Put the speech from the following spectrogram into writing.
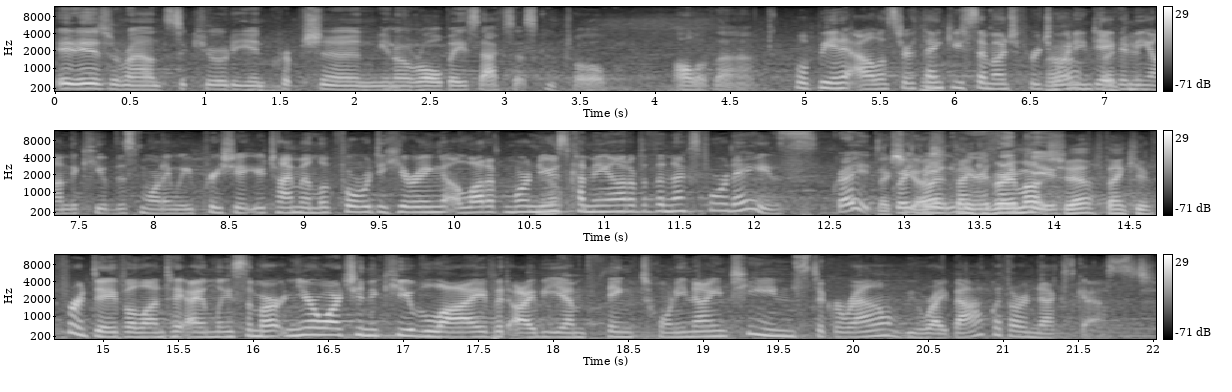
it is around security, encryption, you know, role-based access control all of that. Well, Bina, Alistair, thank you so much for joining oh, Dave and me on theCUBE this morning. We appreciate your time and look forward to hearing a lot of more news coming out over the next four days. Great, Thanks great guys. being Thank here. you very thank much, you. yeah, thank you. For Dave Vellante, I'm Lisa Martin. You're watching theCUBE live at IBM Think 2019. Stick around, we'll be right back with our next guest.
